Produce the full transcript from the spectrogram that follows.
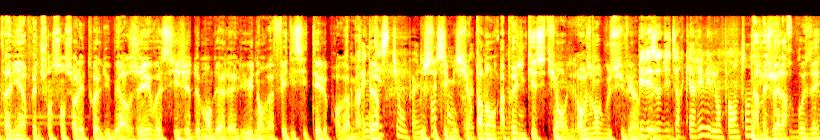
Très très bien. Après une chanson sur l'étoile du berger, voici J'ai demandé à la lune. On va féliciter le Après programmateur une question, pas une de cette émission. Pardon, du après une question. Heureusement que vous suivez un Puis peu. les auditeurs qui arrivent, ils l'ont pas entendu. Non, mais je vais la reposer.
